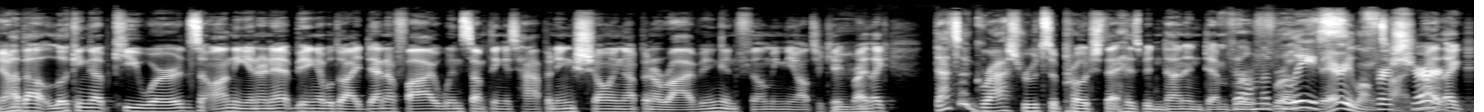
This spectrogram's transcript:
Yeah. about looking up keywords on the internet being able to identify when something is happening showing up and arriving and filming the altercation Mm-hmm. right like that's a grassroots approach that has been done in Denver Film the for police, a very long for time. sure. Right? Like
